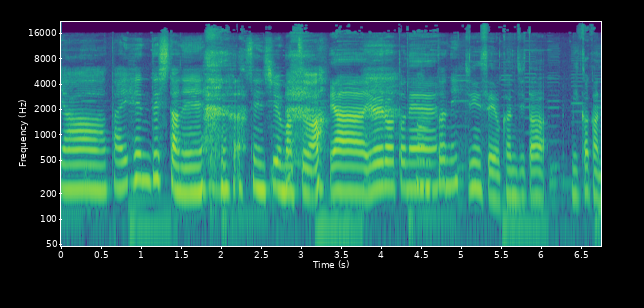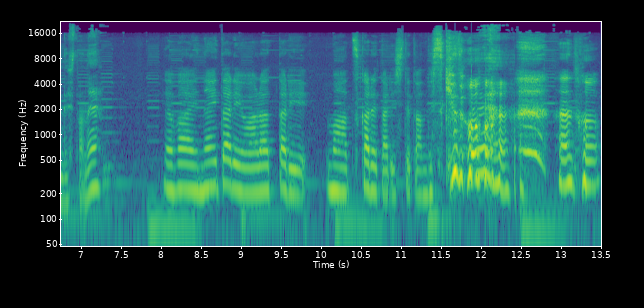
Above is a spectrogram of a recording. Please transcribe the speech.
やー大変でしたね。先週末は。いやーいろいろとね本当に。人生を感じた3日間でしたね。やばい。泣いたり笑ったりまあ疲れたりしてたんですけど。あの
